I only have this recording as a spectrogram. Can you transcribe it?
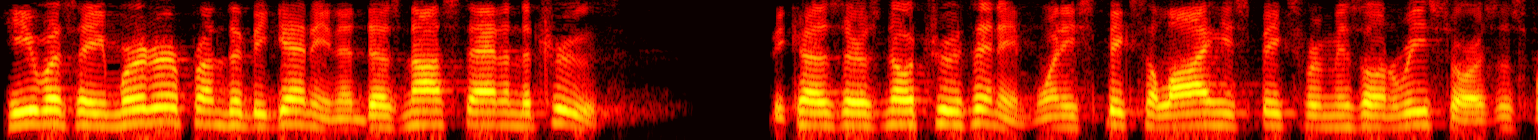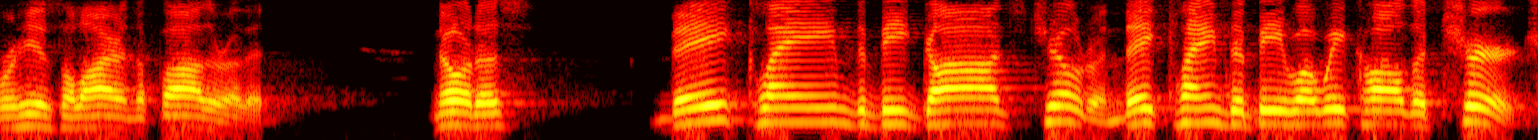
He was a murderer from the beginning and does not stand in the truth, because there is no truth in him. When he speaks a lie, he speaks from his own resources, for he is a liar and the father of it. Notice, they claim to be God's children. They claim to be what we call the church.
